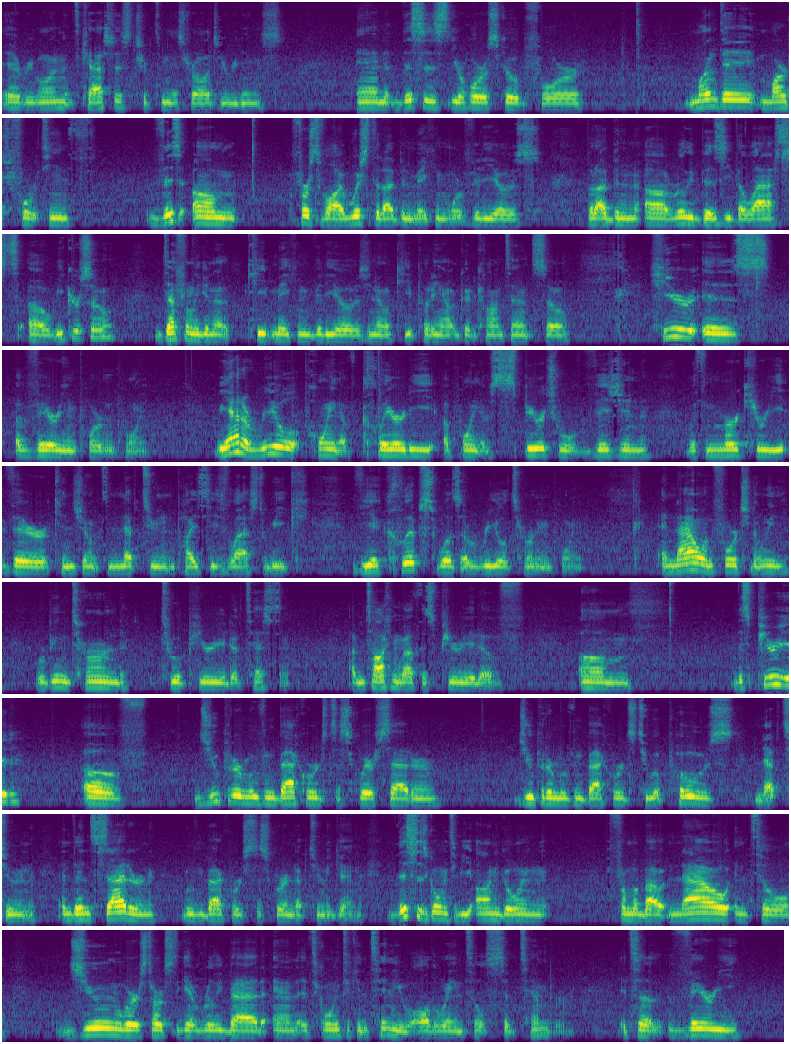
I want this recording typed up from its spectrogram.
Hey everyone, it's Cassius, Tryptamine Astrology Readings, and this is your horoscope for Monday, March 14th. This, um, first of all, I wish that I'd been making more videos, but I've been uh, really busy the last uh, week or so. Definitely gonna keep making videos, you know, keep putting out good content, so here is a very important point we had a real point of clarity, a point of spiritual vision with Mercury there conjunct Neptune and Pisces last week. The eclipse was a real turning point. And now, unfortunately, we're being turned to a period of testing. I've been talking about this period of, um, this period of Jupiter moving backwards to square Saturn, Jupiter moving backwards to oppose Neptune, and then Saturn moving backwards to square Neptune again. This is going to be ongoing from about now until June, where it starts to get really bad, and it's going to continue all the way until September. It's a very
